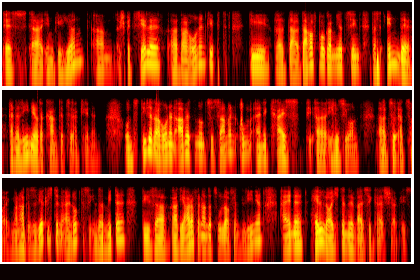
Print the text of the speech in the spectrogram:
es äh, im Gehirn ähm, spezielle äh, Neuronen gibt, die äh, da, darauf programmiert sind, das Ende einer Linie oder Kante zu erkennen. Und diese Neuronen arbeiten nun zusammen, um eine Kreisillusion äh, zu erzeugen. Man hat also wirklich den Eindruck, dass in der Mitte dieser radial aufeinander zulaufenden Linien eine hell leuchtende weiße Kreisscheibe ist.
